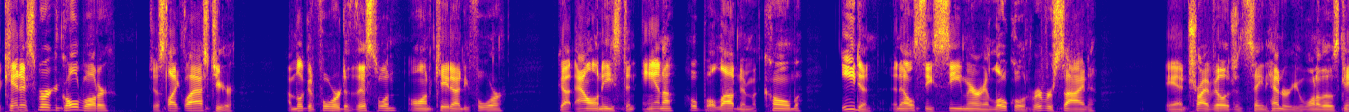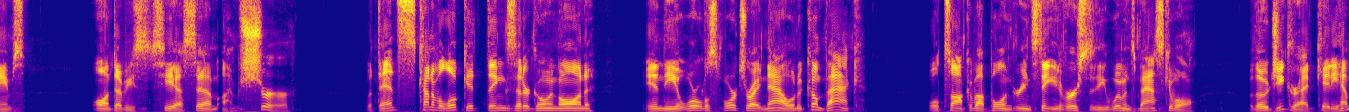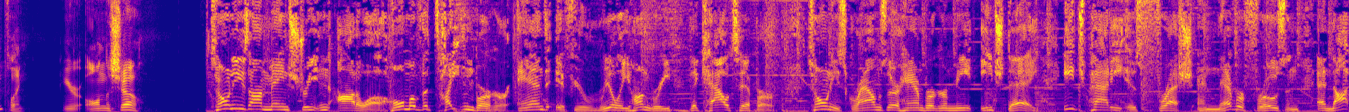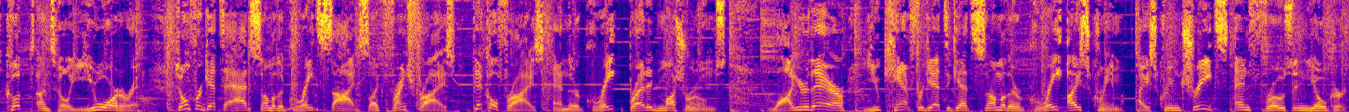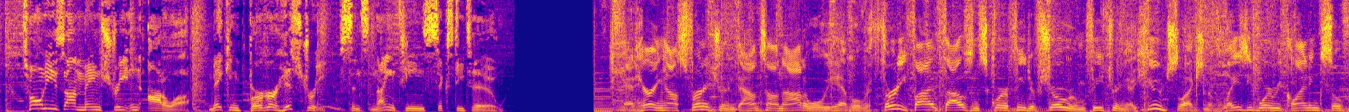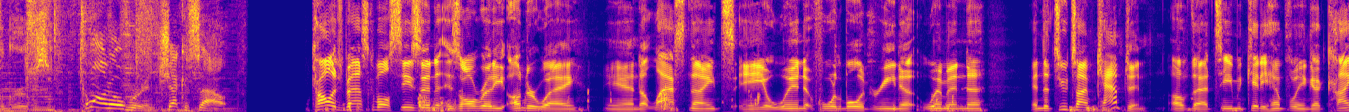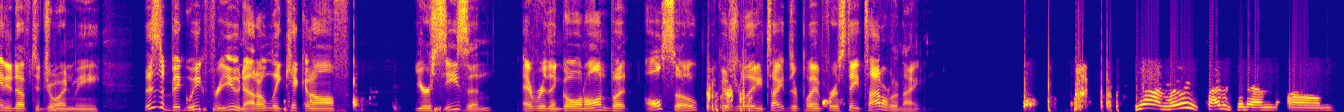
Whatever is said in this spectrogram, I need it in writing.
Mechanicsburg and Coldwater, just like last year. I'm looking forward to this one on K94. Got Allen East and Anna, Hopewell Loudon and McComb, Edon and LCC, Marion Local and Riverside, and Tri Village and St. Henry. One of those games on WCSM, I'm sure. But that's kind of a look at things that are going on in the world of sports right now. When we come back, we'll talk about Bowling Green State University women's basketball with OG grad Katie Hempfling here on the show. Tony's on Main Street in Ottawa, home of the Titan Burger, and if you're really hungry, the Cow Tipper. Tony's grounds their hamburger meat each day. Each patty is fresh and never frozen and not cooked until you order it. Don't forget to add some of the great sides like french fries, pickle fries, and their great breaded mushrooms. While you're there, you can't forget to get some of their great ice cream, ice cream treats, and frozen yogurt. Tony's on Main Street in Ottawa, making burger history since 1962. At Herringhouse Furniture in downtown Ottawa, we have over 35,000 square feet of showroom featuring a huge selection of La-Z-Boy reclining sofa groups. Come on over and check us out. College basketball season is already underway, and last night's a win for the Bowling Green women, and the two-time captain of that team, and Katie Hempfling, got kind enough to join me. This is a big week for you, not only kicking off your season, everything going on, but also because your Lady Titans are playing for a state title tonight. Yeah, I'm really excited for them um,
